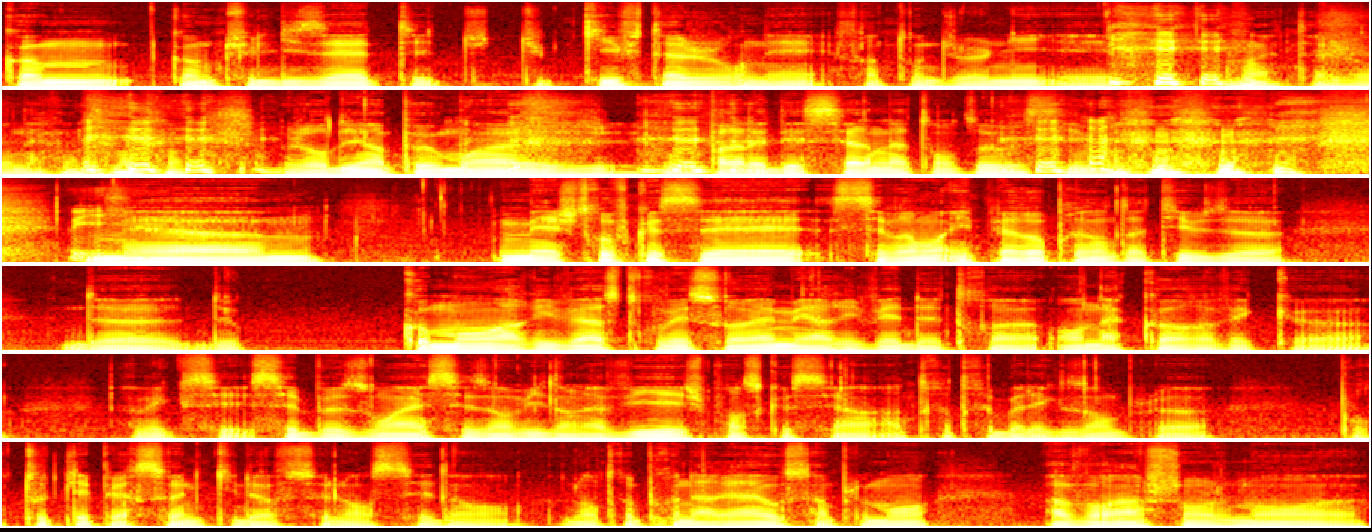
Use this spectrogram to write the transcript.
comme, comme tu le disais, tu, tu kiffes ta journée, enfin ton journey et ouais, ta journée. Aujourd'hui un peu moins, je- on parlait des cernes là tantôt aussi. Mais, Oui. mais, mais je trouve que c'est vraiment hyper représentatif de, de, comment arriver à se trouver soi-même et arriver d'être euh, en accord avec, euh, avec ses, besoins et ses envies dans la vie. Et je pense que c'est un, très très bel exemple euh, pour toutes les personnes qui doivent se lancer dans l'entrepreneuriat ou simplement avoir un changement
